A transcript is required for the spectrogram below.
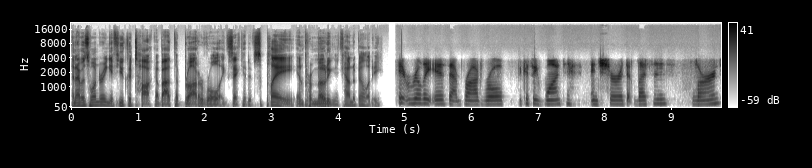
and I was wondering if you could talk about the broader role executives play in promoting accountability. It really is that broad role because we want to ensure that lessons learned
